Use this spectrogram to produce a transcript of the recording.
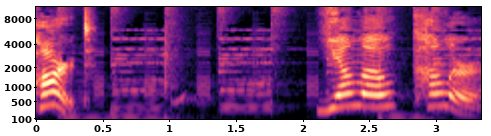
Heart. Yellow color.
